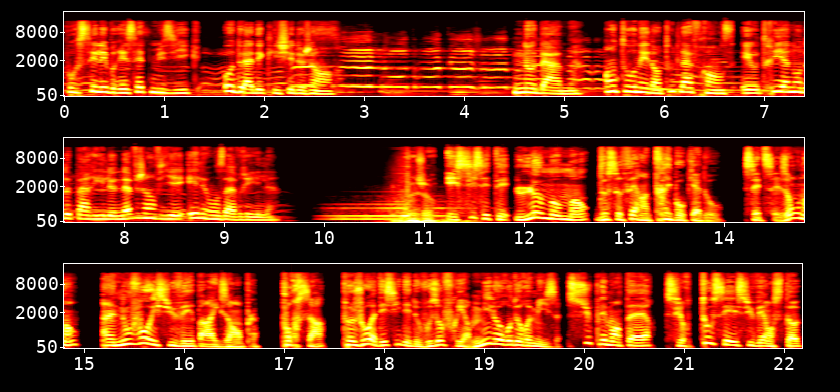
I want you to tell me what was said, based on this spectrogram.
pour célébrer cette musique au-delà des clichés de genre. Nos Dames, en tournée dans toute la France et au Trianon de Paris le 9 janvier et le 11 avril. Et si c'était le moment de se faire un très beau cadeau? Cette saison, non? Un nouveau SUV, par exemple. Pour ça, Peugeot a décidé de vous offrir 1000 euros de remise supplémentaire sur tous ces SUV en stock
